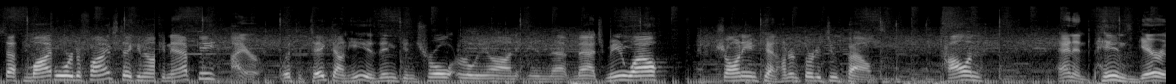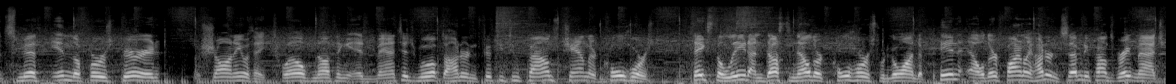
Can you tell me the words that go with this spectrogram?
Seth Meyer for Defiance taking on Kanapke. Meyer with the takedown. He is in control early on in that match. Meanwhile, Shawnee and Kent, 132 pounds. Colin Hannon pins Garrett Smith in the first period. So Shawnee with a 12-0 advantage. Move up to 152 pounds. Chandler Colhorst takes the lead on Dustin Elder. Colhorst would go on to pin Elder. Finally, 170 pounds. Great match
